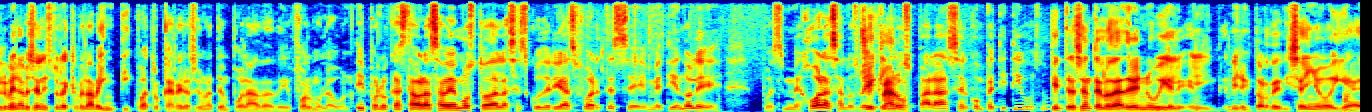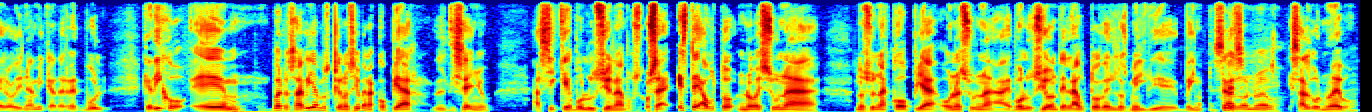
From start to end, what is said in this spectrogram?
Primera vez en la historia que habrá 24 carreras en una temporada de Fórmula 1. Y por lo que hasta ahora sabemos, todas las escuderías fuertes eh, metiéndole pues mejoras a los vehículos para ser competitivos. Qué interesante lo de Adrian Newey, el, director de diseño y aerodinámica de Red Bull, que dijo, em, bueno, sabíamos que nos iban a copiar el diseño, así que evolucionamos. O sea, este auto no es una no es una copia o no es una evolución del auto del 2023. Es algo nuevo. Es algo nuevo.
